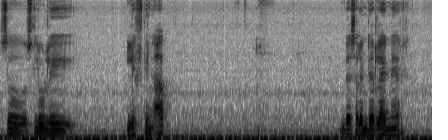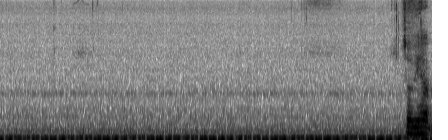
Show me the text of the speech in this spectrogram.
So slowly lifting up the cylinder liner. So we have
